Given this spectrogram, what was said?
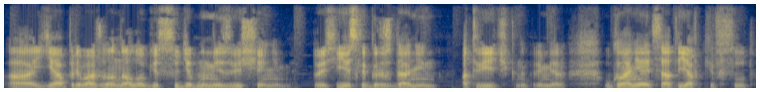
а, я привожу аналогию с судебными извещениями. То есть, если гражданин ответчик, например, уклоняется от явки в суд.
